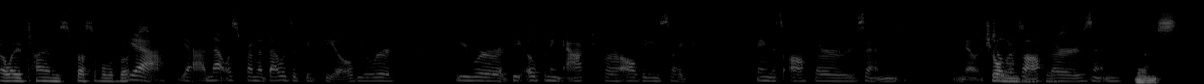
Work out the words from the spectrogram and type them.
L.A. Times Festival of Books? Yeah, yeah, and that was front of that was a big deal. We were we were the opening act for all these like famous authors and you know children's, Children's authors. authors. and Nice.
